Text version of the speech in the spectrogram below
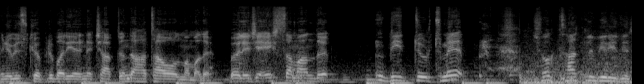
Minibüs köprü bariyerine çarptığında hata olmamalı. Böylece eş zamanlı bir dürtme... Çok tatlı biridir.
